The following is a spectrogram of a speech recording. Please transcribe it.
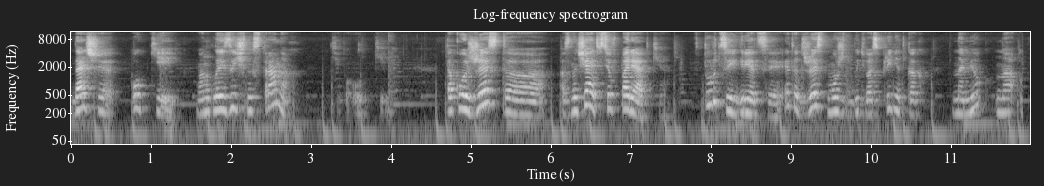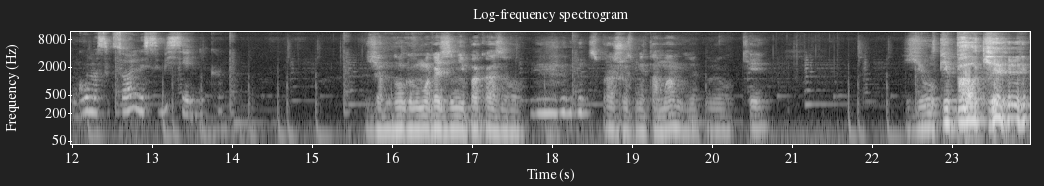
Дальше окей. В англоязычных странах типа окей. Такой жест э, означает все в порядке. В Турции и Греции этот жест может быть воспринят как намек на гомосексуальность собеседника. Я много в магазине показывал. Спрашивают мне там мама, я говорю, окей. Елки-палки.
